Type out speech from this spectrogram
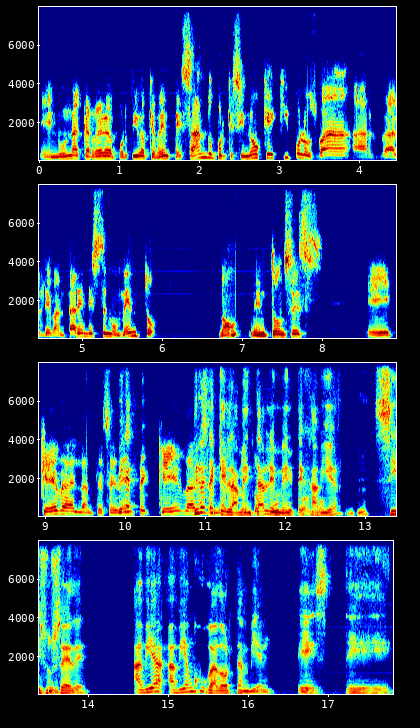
en una carrera deportiva que va empezando, porque si no, ¿qué equipo los va a, levantar en este momento? ¿No? Entonces, eh, queda el antecedente, queda... El fíjate que lamentablemente, Javier, sí sucede. Había, había un jugador también, este,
